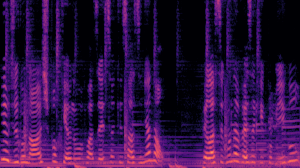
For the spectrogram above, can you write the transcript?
E eu digo nós porque eu não vou fazer isso aqui sozinha, não. Pela segunda vez aqui comigo,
